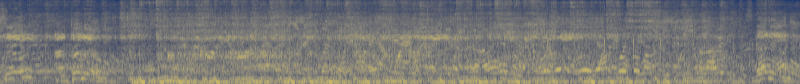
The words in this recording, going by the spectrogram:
16, Antonio. Dani.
